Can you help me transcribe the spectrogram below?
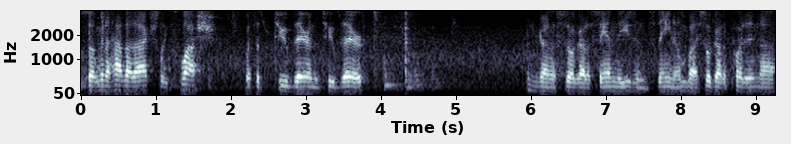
So I'm going to have that actually flush with the tube there and the tube there. I'm gonna still got to sand these and stain them, but I still got to put in uh,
